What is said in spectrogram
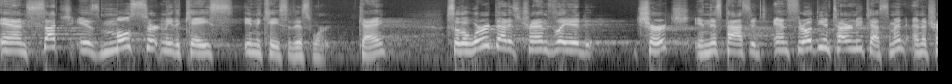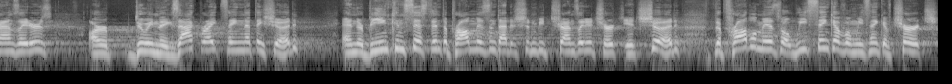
And such is most certainly the case in the case of this word. Okay? So the word that is translated church in this passage and throughout the entire New Testament, and the translators are doing the exact right thing that they should, and they're being consistent. The problem isn't that it shouldn't be translated church, it should. The problem is what we think of when we think of church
